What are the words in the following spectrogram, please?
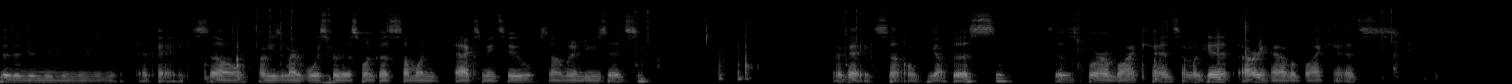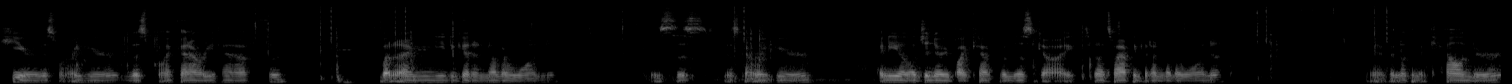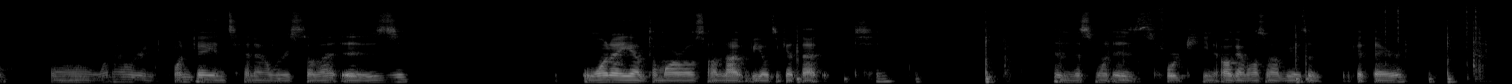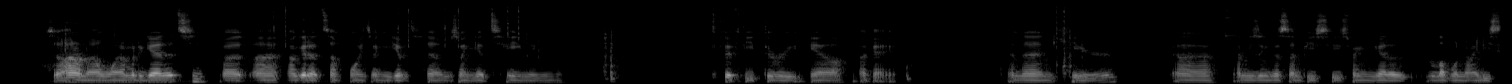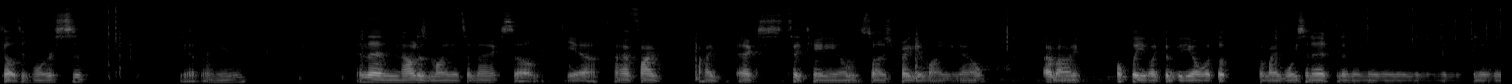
Okay, so I'm using my voice for this one because someone asked me to, so I'm gonna use it. Okay, so we got this. So this is for a black cat. So I'm gonna get. I already have a black cat. Here, this one right here. This black cat I already have, but I need to get another one. This this guy right here, I need a legendary black cat for this guy. So that's why I have to get another one. And if I look in the calendar, uh, one hour and one day and ten hours. So that is 1 a.m. tomorrow, so I'm not be able to get that. And this one is 14. Okay, I'm also not be able to get there. So I don't know when I'm gonna get it, but uh, I'll get it at some point so I can give it to him so I can get taming. 53, yeah, okay. And then here, uh, I'm using this NPC so I can get a level 90 skeleton horse. Yep, right here. And then I'll just mine it to max, so yeah, I have 5, 5x titanium, so I should probably get mining now. Bye bye. Hopefully you like the video with the with my voice in it.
